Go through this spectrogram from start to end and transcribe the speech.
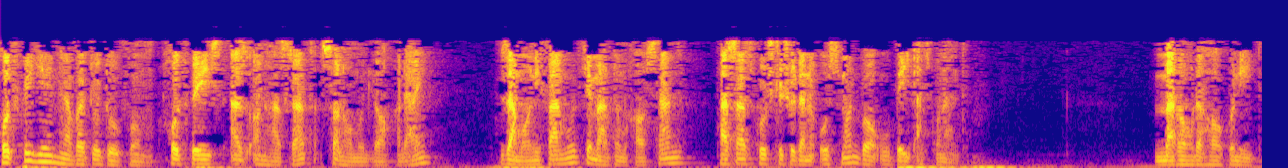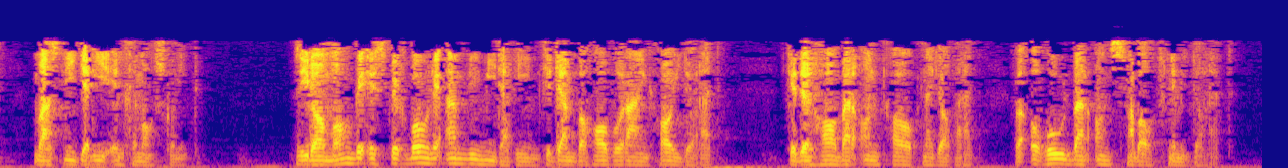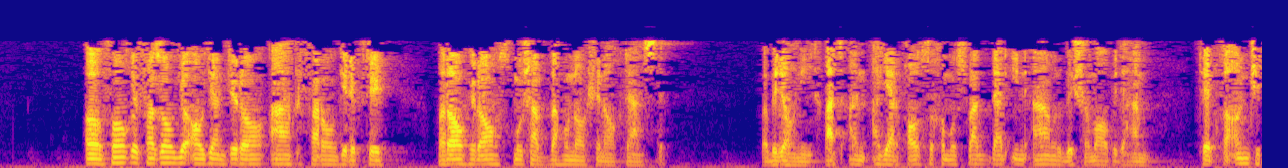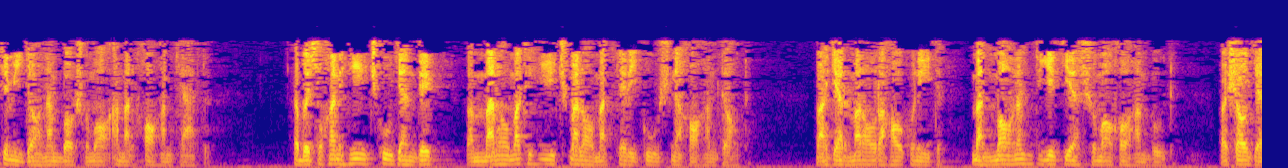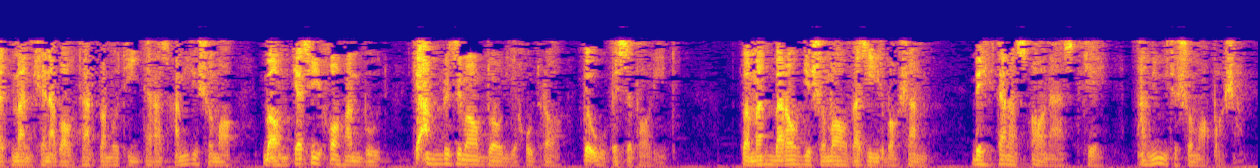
خطبه 92 دوم. خطبه است از آن حضرت سلام الله علیه. زمانی فرمود که مردم خواستند پس از کشته شدن عثمان با او بیعت کنند. مرا رها کنید و از دیگری التماس کنید. زیرا ما به استقبال امری می رویم که جنبه ها و رنگ هایی دارد که دلها بر آن تاب نیاورد و عقول بر آن ثبات نمی دارد. آفاق فضای آینده را ابر فرا گرفته و راه راست مشبه و ناشناخته است. و بدانید قطعا اگر پاسخ مثبت در این امر به شما بدهم طبق آنچه که می‌دانم با شما عمل خواهم کرد. و به سخن هیچ گوینده و ملامت هیچ ملامتگری گوش نخواهم داد. و اگر مرا رها کنید من مانند یکی از شما خواهم بود. و شاید من شنواتر و مطیعتر از همه شما به آن کسی خواهم بود که امر زمامداری خود را به او بسپارید. و من برای شما وزیر باشم. بهتر از آن است که امیر شما باشم.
